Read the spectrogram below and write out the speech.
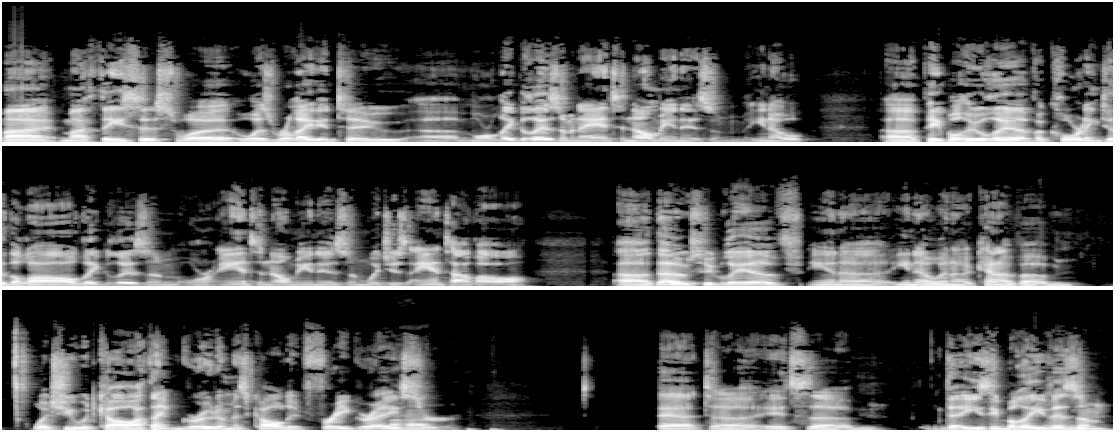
my my thesis was was related to uh, more legalism and antinomianism. You know, uh, people who live according to the law, legalism, or antinomianism, which is anti-law uh, those who live in a you know in a kind of um, what you would call I think Grudem has called it free grace uh-huh. or that uh, it's um, the easy believism mm-hmm.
